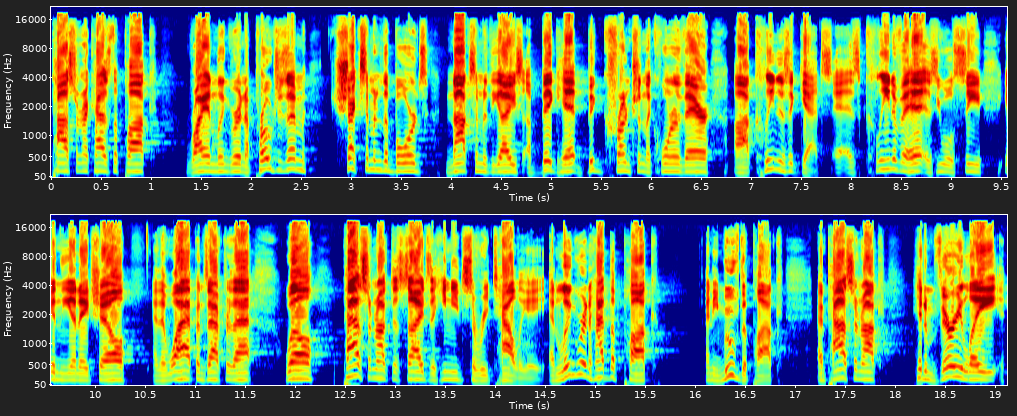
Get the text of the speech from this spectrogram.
Pastrnak has the puck. Ryan Lindgren approaches him, checks him into the boards, knocks him to the ice. A big hit, big crunch in the corner there. Uh, clean as it gets. As clean of a hit as you will see in the NHL. And then what happens after that? Well, Pastrnak decides that he needs to retaliate. And Lindgren had the puck, and he moved the puck, and Pastrnak hit him very late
